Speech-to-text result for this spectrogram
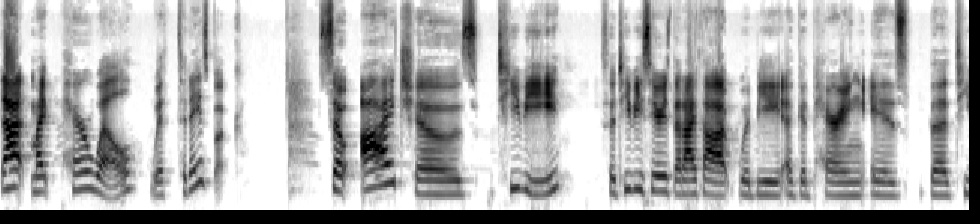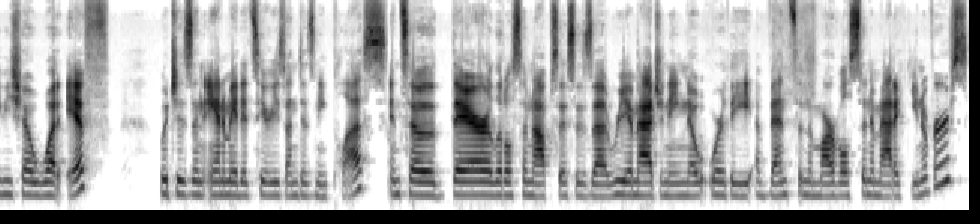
that might pair well with today's book. So I chose TV. So TV series that I thought would be a good pairing is the TV show What If, which is an animated series on Disney Plus. And so their little synopsis is uh, reimagining noteworthy events in the Marvel Cinematic Universe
